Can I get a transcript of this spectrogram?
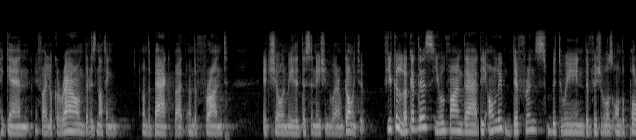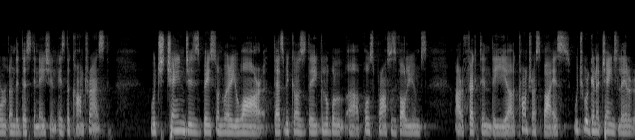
Again, if I look around, there is nothing on the back, but on the front, it's showing me the destination where I'm going to. If you can look at this, you will find that the only difference between the visuals on the portal and the destination is the contrast which changes based on where you are. That's because the global uh, post-process volumes are affecting the uh, contrast bias, which we're going to change later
